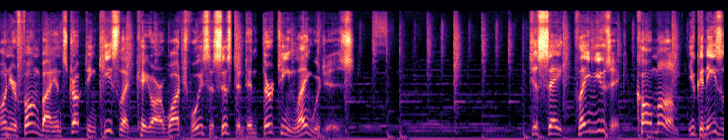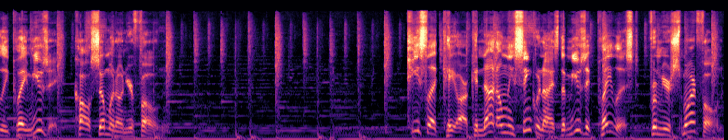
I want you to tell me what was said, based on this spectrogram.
on your phone by instructing Kieslect KR Watch Voice Assistant in 13 languages. Just say, play music, call mom. You can easily play music, call someone on your phone. Kieslect KR can not only synchronize the music playlist from your smartphone,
